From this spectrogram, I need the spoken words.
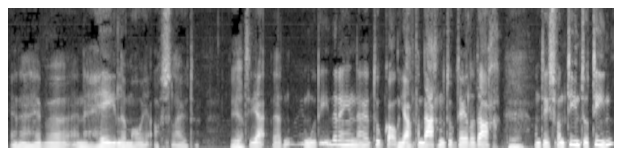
En dan hebben we een hele mooie afsluiter. Ja? Ja, daar moet iedereen naartoe komen. Ja, vandaag natuurlijk de hele dag. Ja. Want het is van 10 tot 10.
